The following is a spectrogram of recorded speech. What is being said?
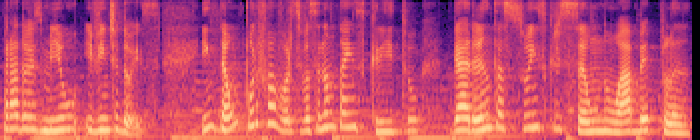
para 2022. Então, por favor, se você não está inscrito, garanta a sua inscrição no AB Plan.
